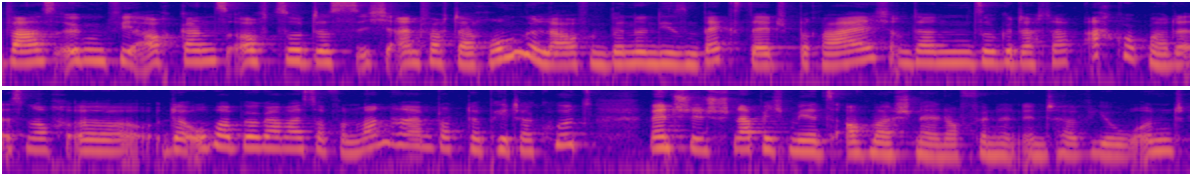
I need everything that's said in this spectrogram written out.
war es irgendwie auch ganz oft so, dass ich einfach da rumgelaufen bin in diesem Backstage-Bereich und dann so gedacht habe, ach guck mal, da ist noch äh, der Oberbürgermeister von Mannheim, Dr. Peter Kurz. Mensch, den schnappe ich mir jetzt auch mal schnell noch für ein Interview. Und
